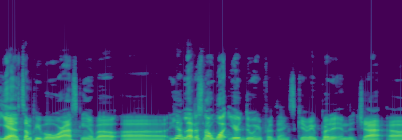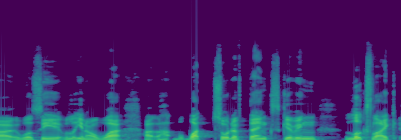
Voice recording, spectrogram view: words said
yeah, some people were asking about. Uh. Yeah. Let us know what you're doing for Thanksgiving. Put it in the chat. Uh. We'll see. You know what. Uh, what sort of Thanksgiving looks like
